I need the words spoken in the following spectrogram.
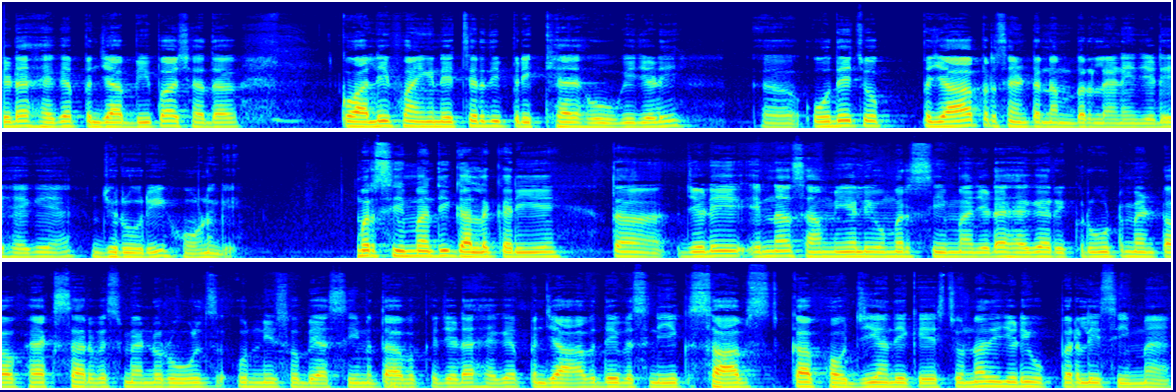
ਜਿਹੜਾ ਹੈਗਾ ਪੰਜਾਬੀ ਭਾਸ਼ਾ ਦਾ ਕੁਆਲੀਫਾਈਂਗ ਨੇਚਰ ਦੀ ਪ੍ਰੀਖਿਆ ਹੋਊਗੀ ਜਿਹੜੀ ਉਹਦੇ ਚੋਂ 50% ਨੰਬਰ ਲੈਣੇ ਜਿਹੜੇ ਹੈਗੇ ਆ, ਜ਼ਰੂਰੀ ਹੋਣਗੇ। ਉਮਰ ਸੀਮਾ ਦੀ ਗੱਲ ਕਰੀਏ ਤਾਂ ਜਿਹੜੇ ਇਹਨਾਂ ਅਸਾਮੀਆਂ ਲਈ ਉਮਰ ਸੀਮਾ ਜਿਹੜਾ ਹੈਗਾ recruitment of ex serviceman rules 1982 ਮੁਤਾਬਕ ਜਿਹੜਾ ਹੈਗਾ ਪੰਜਾਬ ਦੇ ਵਸਨੀਕ ਸਾਬਕਾ ਫੌਜੀਆਂ ਦੇ ਕੇਸ 'ਚ ਉਹਨਾਂ ਦੀ ਜਿਹੜੀ ਉੱਪਰਲੀ ਸੀਮਾ ਹੈ,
